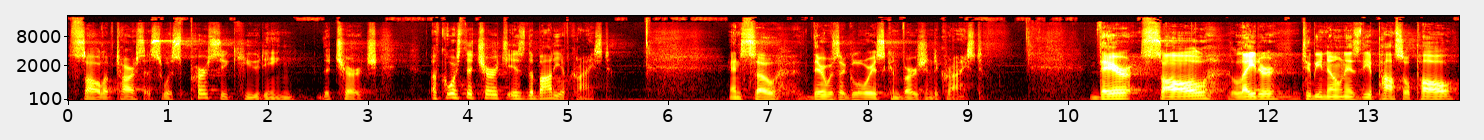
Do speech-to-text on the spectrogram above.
Saul of Tarsus, was persecuting the church. Of course, the church is the body of Christ. And so there was a glorious conversion to Christ. There, Saul, later to be known as the Apostle Paul,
